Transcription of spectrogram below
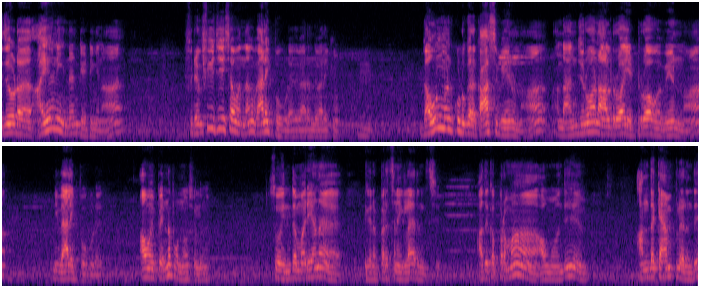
இதோட அயனி என்னன்னு கேட்டிங்கன்னா ரெஃப்யூஜிஸாக வந்தாங்க வேலைக்கு போகக்கூடாது வேற எந்த வேலைக்கும். கவர்மெண்ட் கொடுக்குற காசு வேணும்னா அந்த அஞ்சு ரூபா நாலு ரூபா எட்டு ரூபா வேணும்னா நீ வேலைக்கு போகக்கூடாது அவன் இப்போ என்ன பண்ணுவான் சொல்லுங்கள் ஸோ இந்த மாதிரியான இருக்கிற பிரச்சனைகளாக இருந்துச்சு. அதுக்கப்புறமா அவங்க வந்து அந்த கேம்ப்ல இருந்து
